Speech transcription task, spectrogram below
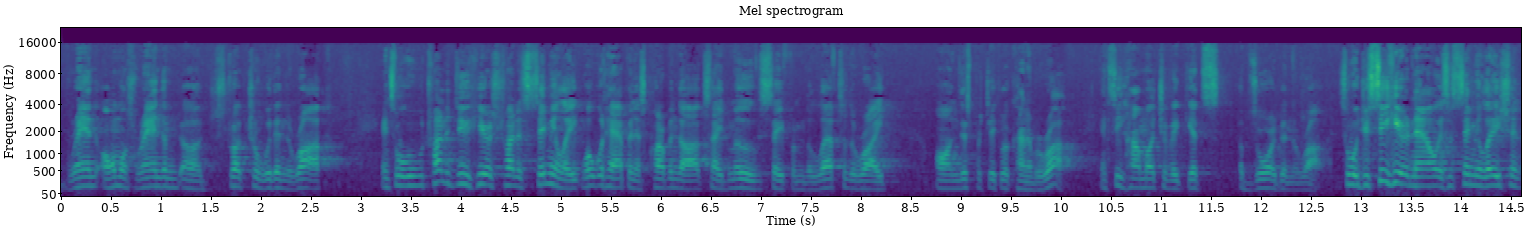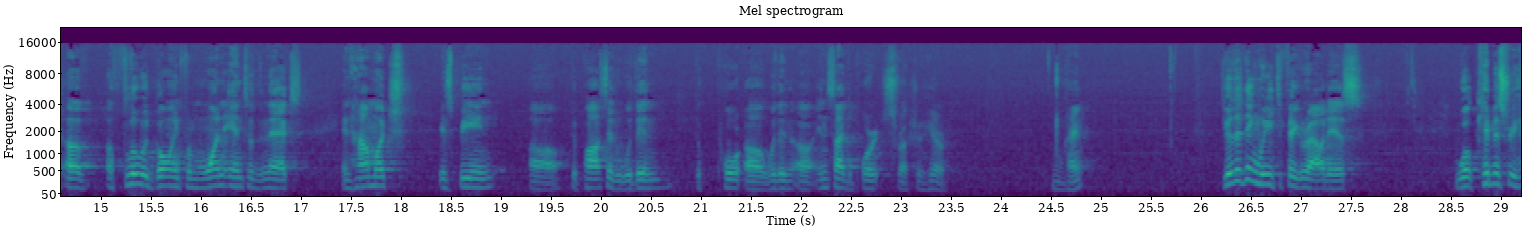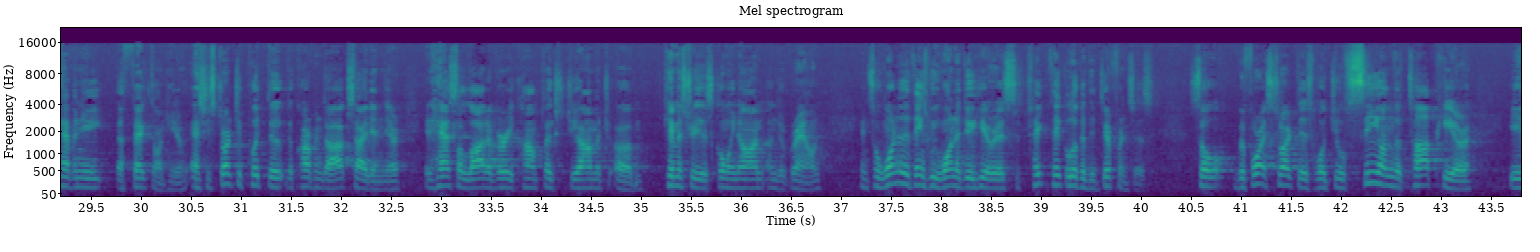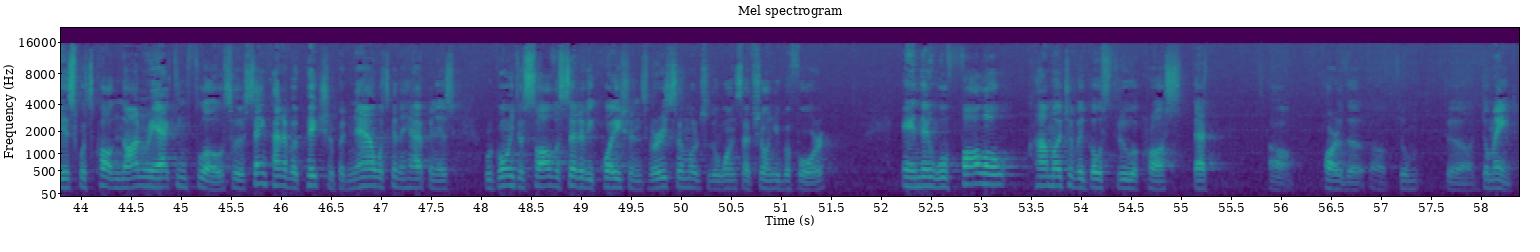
ran, almost random uh, structure within the rock. And so what we try to do here is try to simulate what would happen as carbon dioxide moves, say, from the left to the right on this particular kind of a rock, and see how much of it gets absorbed in the rock. So what you see here now is a simulation of a fluid going from one end to the next, and how much is being uh, deposited within the pore, uh, within uh, inside the pore structure here. Okay. The other thing we need to figure out is Will chemistry have any effect on here? As you start to put the, the carbon dioxide in there, it has a lot of very complex geometry, um, chemistry that's going on underground. And so one of the things we want to do here is to take, take a look at the differences. So before I start this, what you'll see on the top here is what's called non-reacting flow. So the same kind of a picture, but now what's going to happen is we're going to solve a set of equations very similar to the ones I've shown you before. And then we'll follow how much of it goes through across that uh, part of the, uh, the, the domain.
